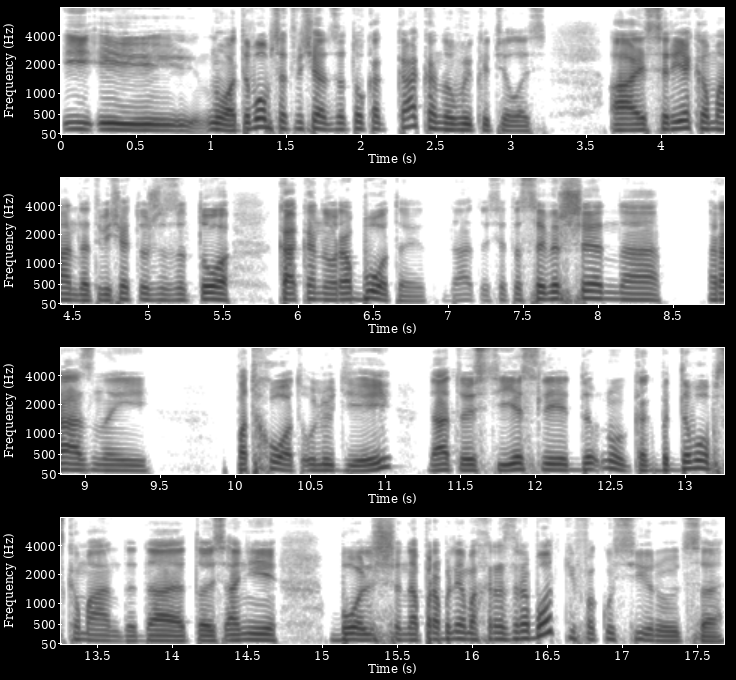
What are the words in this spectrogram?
и, и ну, а DevOps отвечает за то, как, как оно выкатилось, а SRE команда отвечает тоже за то, как оно работает, да, то есть это совершенно разный подход у людей, да, то есть если, ну, как бы DevOps команды, да, то есть они больше на проблемах разработки фокусируются,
